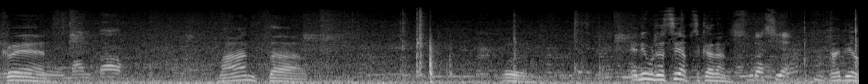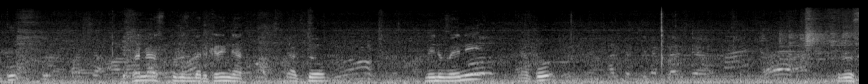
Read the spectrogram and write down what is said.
keren, mantap mantap. Oh. Ini udah siap sekarang. sudah siap Tadi aku panas terus berkeringat. Waktu minum ini aku terus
